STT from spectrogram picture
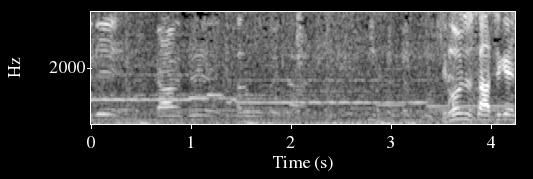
어디 강시 다루스 이건 좀 싸시겠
